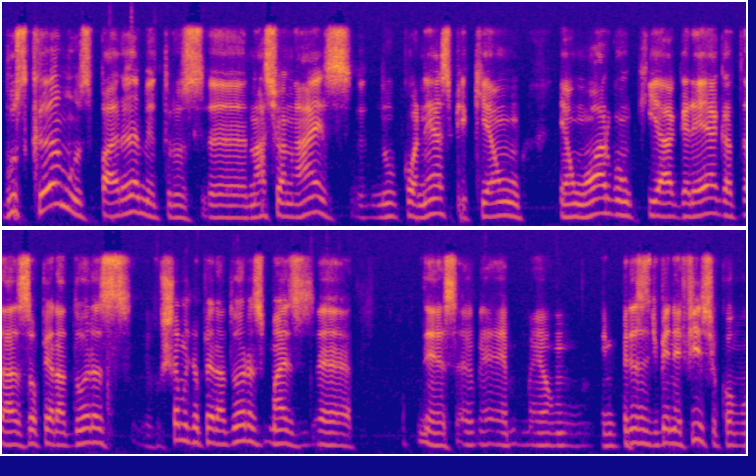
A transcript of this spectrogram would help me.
buscamos parâmetros é, nacionais no CONESP, que é um, é um órgão que agrega as operadoras, eu chamo de operadoras, mas é, é, é, é de benefício, como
